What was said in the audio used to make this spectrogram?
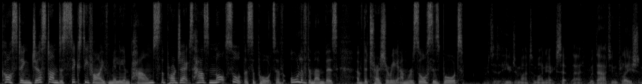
Costing just under £65 million, the project has not sought the support of all of the members of the Treasury and Resources Board. Which is a huge amount of money, I accept that, without inflation.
